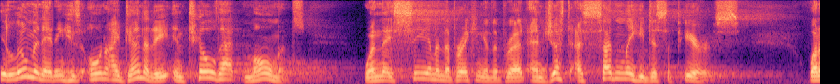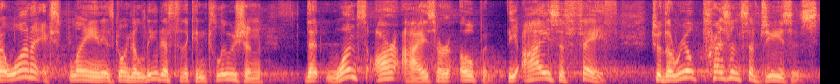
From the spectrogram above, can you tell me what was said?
illuminating his own identity until that moment when they see him in the breaking of the bread, and just as suddenly he disappears. What I want to explain is going to lead us to the conclusion that once our eyes are open, the eyes of faith, to the real presence of Jesus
